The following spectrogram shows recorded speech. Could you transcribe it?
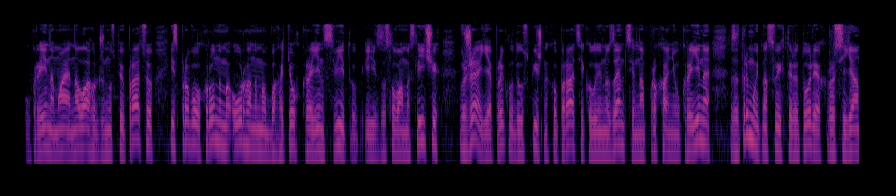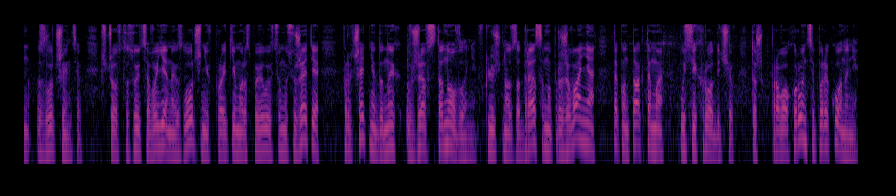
Україна має налагоджену співпрацю із правоохоронними органами багатьох країн світу. І за словами слідчих, вже є приклади успішних операцій, коли іноземці на прохання України затримують на своїх територіях росіян-злочинців. Що стосується воєнних злочинів, про які ми розповіли в цьому сюжеті, причетні до них вже встановлені, включно з адресами проживання та контактами усіх родичів. Тож правоохоронці переконані,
